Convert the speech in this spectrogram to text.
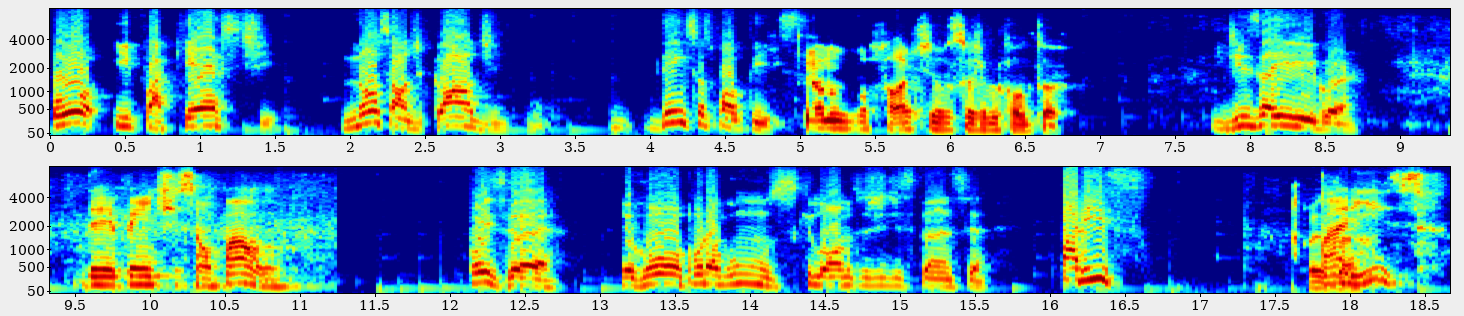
o IPACast no SoundCloud Deem seus palpites. Eu não vou falar que você já me contou. Diz aí, Igor. De repente, São Paulo? Pois é. Errou por alguns quilômetros de distância. Paris! Pois é. Paris? É.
